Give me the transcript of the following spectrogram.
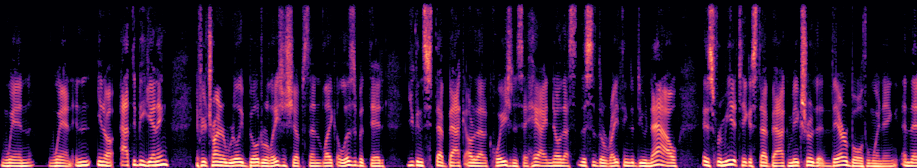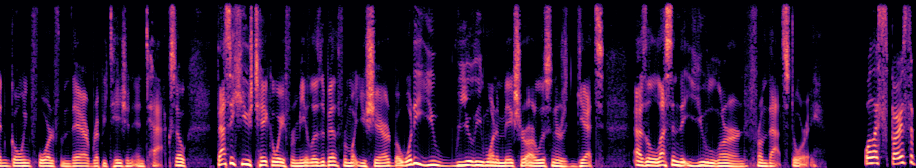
win, win. And, you know, at the beginning, if you're trying to really build relationships, then like Elizabeth did, you can step back out of that equation and say, Hey, I know that's, this is the right thing to do now is for me to take a step back, make sure that they're both winning and then going forward from their reputation intact. So that's a huge takeaway for me, Elizabeth, from what you shared. But what do you really want to make sure our listeners get as a lesson that you learned from that story? Well, I suppose the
